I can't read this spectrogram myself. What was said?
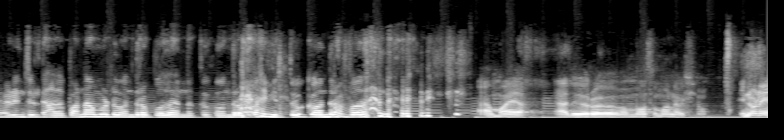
அப்படின்னு சொல்லிட்டு அதை பண்ணா மட்டும் வந்துட போதா என்ன? தூக்கம் வந்துட போதா? இங்க தூக்கம் வந்துட போதா? ஆமாயா அது ஒரு மோசமான விஷயம். இன்னொன்னு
